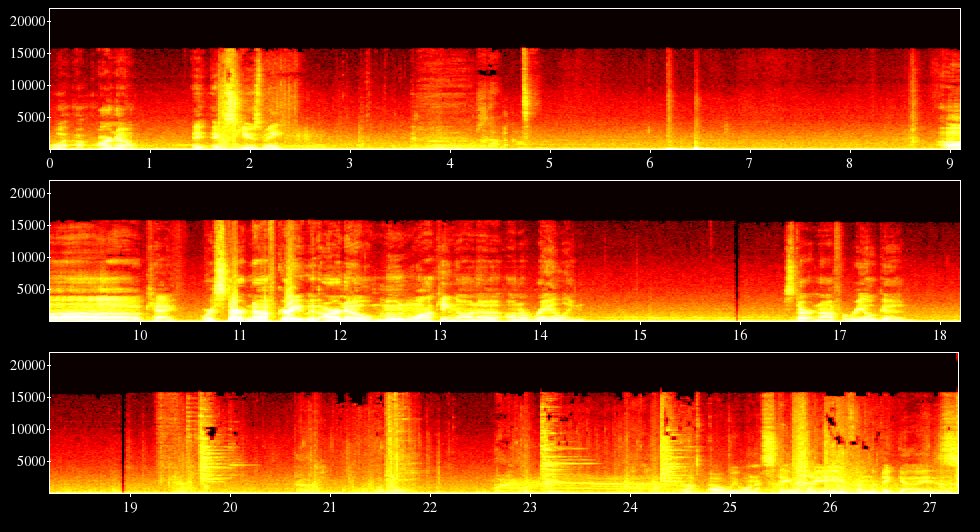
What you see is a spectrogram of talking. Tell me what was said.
What? Arno. Excuse me? Oh, okay. We're starting off great with Arno moonwalking on a on a railing. Starting off real good. Oh, we want to stay away from the big guys.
